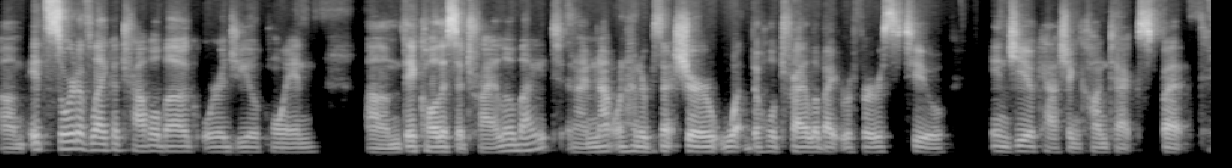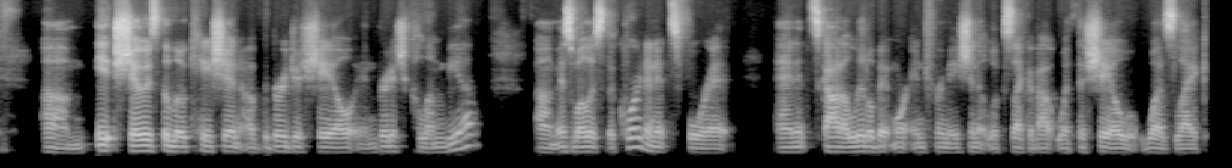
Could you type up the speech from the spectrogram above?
Um, it's sort of like a travel bug or a geocoin. Um, they call this a trilobite, and I'm not 100% sure what the whole trilobite refers to in geocaching context, but um, it shows the location of the Burgess Shale in British Columbia, um, as well as the coordinates for it. And it's got a little bit more information, it looks like, about what the shale was like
